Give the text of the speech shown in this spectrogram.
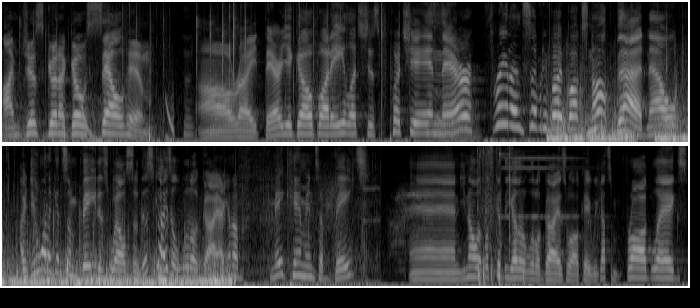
I'm just gonna go sell him. All right, there you go, buddy. Let's just put you in there. 375 bucks, not bad. Now, I do want to get some bait as well. So this guy's a little guy. I'm gonna make him into bait. And you know what? Let's get the other little guy as well. Okay, we got some frog legs.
